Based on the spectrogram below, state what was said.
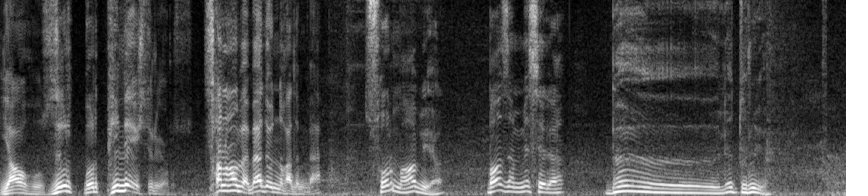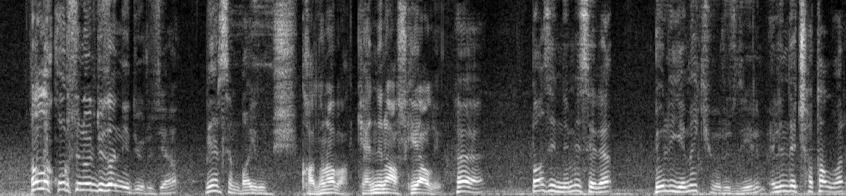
Yahu zırt pırt pil değiştiriyoruz. Sanal bebeğe döndü kadın be. Sorma abi ya. Bazen mesela böyle duruyor. Allah korusun öldü zannediyoruz ya. Meğersem bayılmış. Kadına bak kendini askıya alıyor. He. Bazen de mesela böyle yemek yiyoruz diyelim. Elinde çatal var.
